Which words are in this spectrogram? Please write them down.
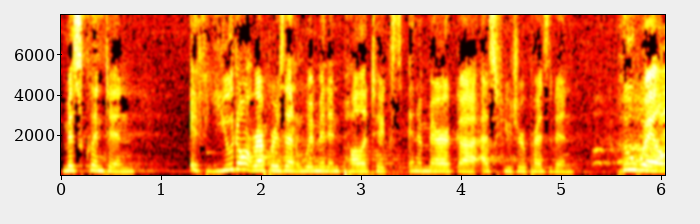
Miss Clinton, if you don't represent women in politics in America as future president, who will?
